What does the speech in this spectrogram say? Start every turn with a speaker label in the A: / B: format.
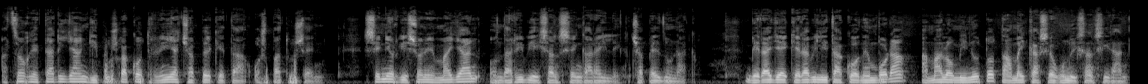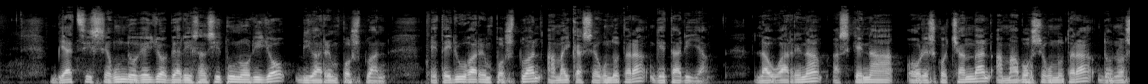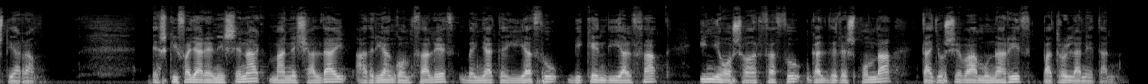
A: Atzo getarian Gipuzkoako trenia txapelketa ospatu zen. Senior gizonen mailan ondarribia izan zen garaile, txapeldunak. Beraiek erabilitako denbora, amalo minuto eta amaika segundu izan ziran. Behatzi segundo gehiago behar izan zituen hori jo, bigarren postuan, eta hirugarren postuan amaika segundotara getaria. Laugarrena, azkena horrezko txandan, amabo segundotara donostiarra. Eskifaiaren izenak Mane Xaldai, Adrian González, Beñate Guiazu, Bikendi Alza, Inigo Sagarzazu, Galdi Responda eta Joseba Munarriz patroilanetan.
